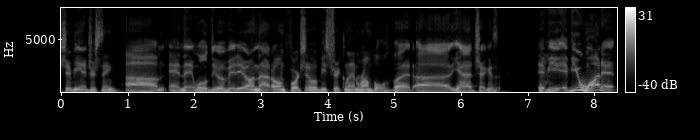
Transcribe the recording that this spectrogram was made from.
Should be interesting. Um, and then we'll do a video, and that unfortunately will be strictly on Rumble. But uh, yeah, Yeah. check us if you if you want it.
